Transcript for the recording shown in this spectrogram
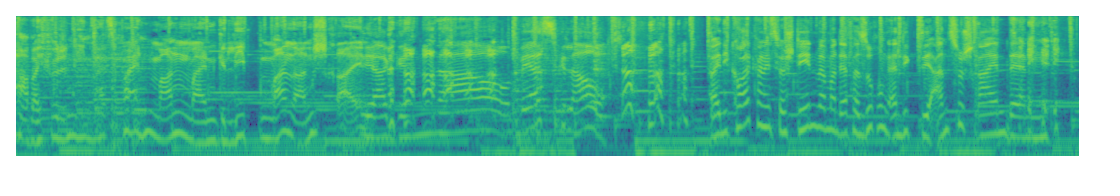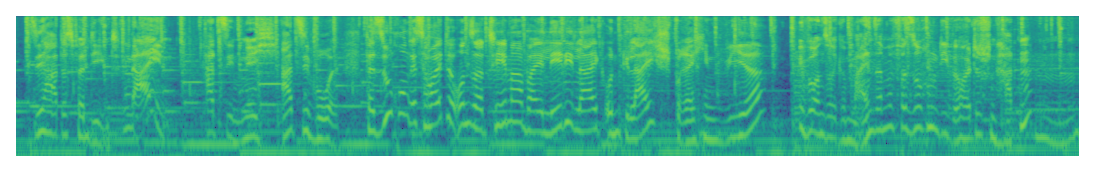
Ja, aber ich würde niemals meinen Mann, meinen geliebten Mann anschreien. Ja, genau. Wer es glaubt. Bei Nicole kann ich es verstehen, wenn man der Versuchung erliegt, sie anzuschreien, denn sie hat es verdient. Nein, hat sie nicht. Hat sie wohl. Versuchung ist heute unser Thema bei Ladylike und gleich sprechen wir, Über unsere gemeinsame Versuchung, die wir heute schon hatten.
